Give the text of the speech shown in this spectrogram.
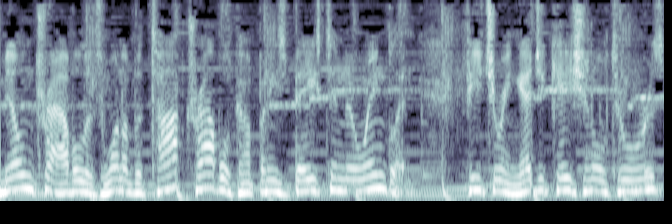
Milne Travel is one of the top travel companies based in New England, featuring educational tours,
